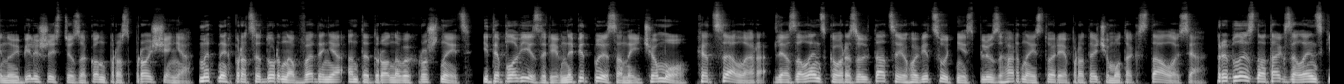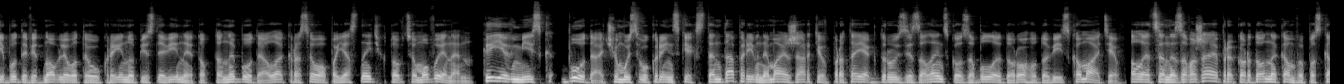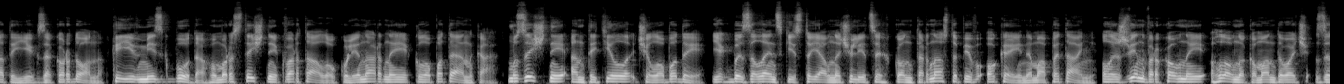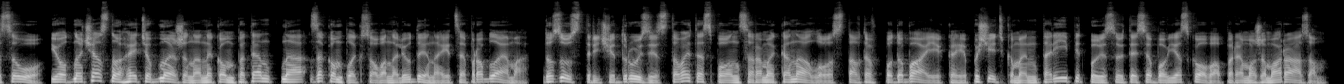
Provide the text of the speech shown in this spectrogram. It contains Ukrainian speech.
конституційною більшістю закон про спрощення митних процедур на введення антидронових рушниць. І тепловізорів не підписаний. Чому? Хедселер для Зеленського результат це його відсутність, плюс гарна історія про те, чому так сталося. Приблизно так Зеленський буде відновлювати Україну після війни, тобто не буде, але красиво пояснить, хто в цьому винен. Київ міськ буде. Чомусь в українських стендаперів немає жартів про те, як друзі Зеленського забули дорогу до військоматів. Але це не заважає прикордонникам випускати їх за кордон. Київ міськ Буда, гумористичний квартал, кулінарний Клопотенка, музичний антитіл чи Лободи. Якби Зеленський стояв на чолі цих контрнаступів, окей, нема питань. Але ж він верховний головнокомандувач ЗСУ і одночасно геть обмежена, некомпетентна, закомплексована людина, і це проблема. До зустрічі, друзі. Ставайте спонсорами каналу, ставте вподобайки, пишіть коментарі, підписуйтесь обов'язково. Переможемо разом.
